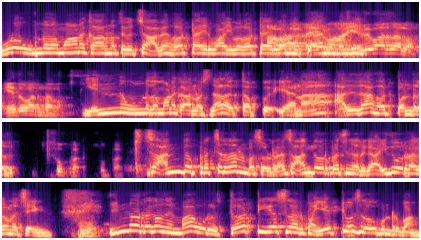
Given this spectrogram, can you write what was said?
எவ்வளவு உன்னதமான காரணத்தை வச்சு அவன் ஹர்ட் ஆயிருவான் இவன் ஹர்ட் ஆயிருவான் நீ பிளான். பண்ணி எதுவா இருந்தாலும் எதுவா இருந்தாலும். என்ன உன்னதமான காரணம் வச்சிருந்தாலும் அது தப்பு. ஏன்னா அதுதான் ஹர்ட் பண்றது. சூப்பர் சூப்பர். சோ அந்த பிரச்சனை தான் நம்ம சொல்றேன். சோ அந்த ஒரு பிரச்சனை இருக்கா? இது ஒரு ரகம் வச்சுங்க. இன்னொரு ரகம் ஒரு தேர்ட்டி இயர்ஸ்ல இருப்பான். எட்டு வருஷம் லவ் பண்ணிருப்பான்.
